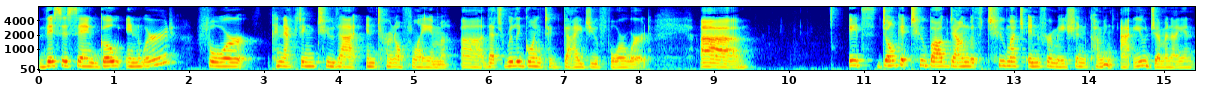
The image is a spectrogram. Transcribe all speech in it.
This is saying go inward for connecting to that internal flame uh, that's really going to guide you forward. Uh, it's don't get too bogged down with too much information coming at you gemini and,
